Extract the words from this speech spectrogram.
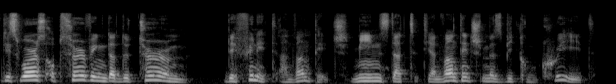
It is worth observing that the term definite advantage means that the advantage must be concrete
